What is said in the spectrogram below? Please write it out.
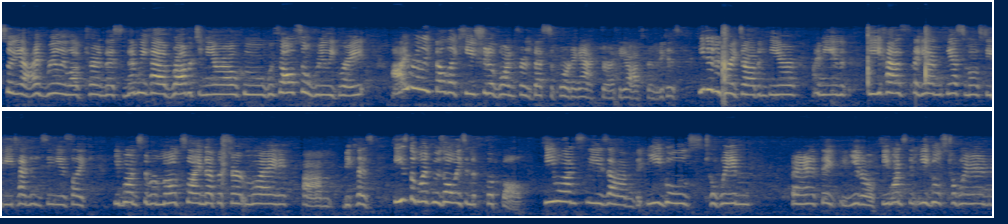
so yeah, I really loved her in this. And then we have Robert De Niro, who was also really great. I really felt like he should have won for Best Supporting Actor at the Oscars because he did a great job in here. I mean, he has, again, he has some OCD tendencies, like, he wants the remotes lined up a certain way um, because he's the one who's always into football. He wants these um, the Eagles to win. And I think, you know, he wants the Eagles to win.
